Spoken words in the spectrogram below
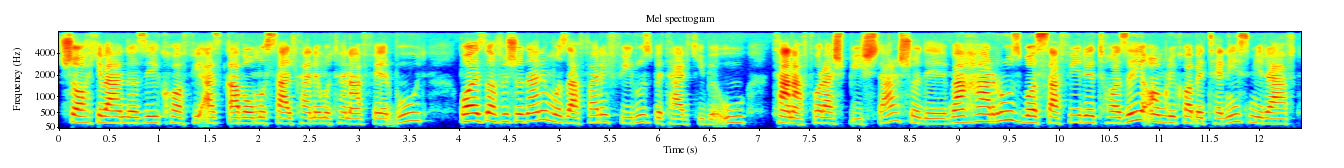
شاه که به اندازه کافی از قوام و سلطنه متنفر بود با اضافه شدن مزفر فیروز به ترکیب او تنفرش بیشتر شده و هر روز با سفیر تازه آمریکا به تنیس می‌رفت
